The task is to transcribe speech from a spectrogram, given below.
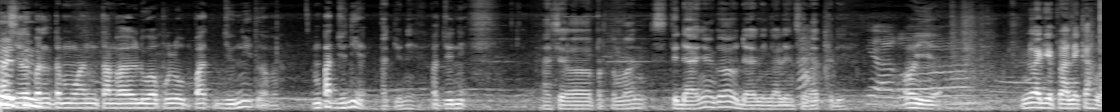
hasil tuh? pertemuan tanggal 24 Juni itu apa 4 Juni ya? 4 Juni. 4 Juni. Hasil pertemuan setidaknya gua udah ninggalin surat ke dia. Oh iya. Ini lagi pranikah bu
